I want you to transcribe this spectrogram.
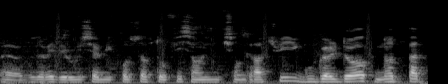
euh, vous avez des logiciels Microsoft Office en ligne qui sont gratuits, Google Doc, Notepad+,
